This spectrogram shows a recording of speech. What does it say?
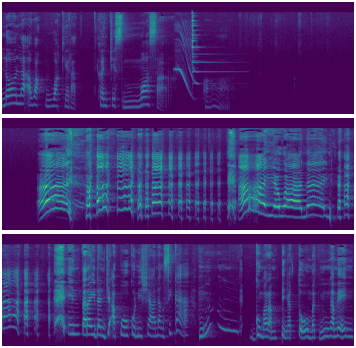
Lola Awak Wakirat, Kanchismosa. Ah. Ay! Ay, yawanan! Intaray dan di apo ko ni siya ng sika. Hmm. Gumaramping at tumat ngamin,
